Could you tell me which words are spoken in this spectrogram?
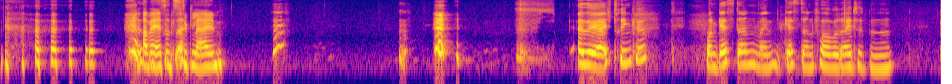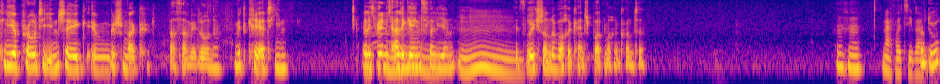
Aber er ist uns klein. zu klein. Also ja, ich trinke von gestern meinen gestern vorbereiteten Clear Protein Shake im Geschmack Wassermelone mit Kreatin. Weil ich will nicht alle Gains verlieren, Mm. jetzt wo ich schon eine Woche keinen Sport machen konnte. Mhm. Nachvollziehbar. Und du?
